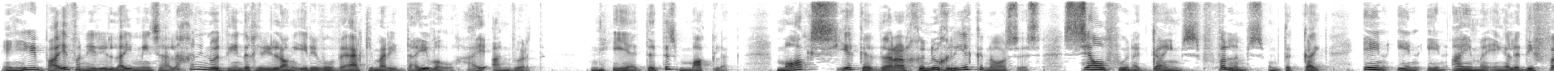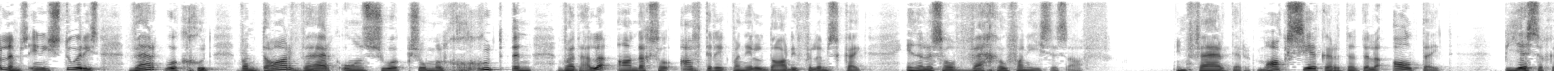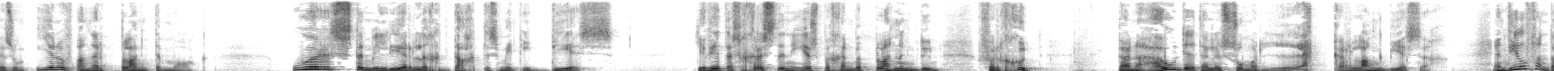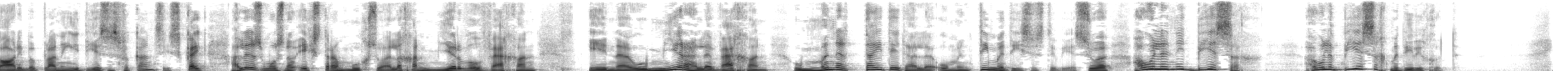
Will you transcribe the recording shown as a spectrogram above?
En hierdie baie van hierdie lui mense, hulle gaan nie noodwendig hierdie lang ure wil werk nie, maar die duiwel, hy antwoord Nee, dit is maklik. Maak seker dat daar genoeg rekenaars is, selfone, games, films om te kyk en en en. Ai my engele, die films en die stories werk ook goed want daar werk ons so sommer goed in wat hulle aandag sal aftrek wanneer hulle daardie films kyk en hulle sal weghou van Jesus af. En verder, maak seker dat hulle altyd besig is om een of ander plan te maak oorstimuleer hulle gedagtes met idees. Jy weet as Christene eers begin beplanning doen vir goed, dan hou dit hulle sommer lekker lank besig. 'n Deel van daardie beplanning idees is vakansies. Kyk, hulle is mos nou ekstra moeg, so hulle gaan meer wil weggaan en uh, hoe meer hulle weggaan, hoe minder tyd het hulle om intiem met Jesus te wees. So hou hulle net besig. Hou hulle besig met hierdie goed.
